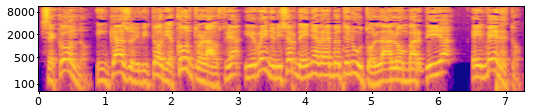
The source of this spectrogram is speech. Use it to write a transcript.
Secondo, in caso di vittoria contro l'Austria, il regno di Sardegna avrebbe ottenuto la Lombardia e il Veneto.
